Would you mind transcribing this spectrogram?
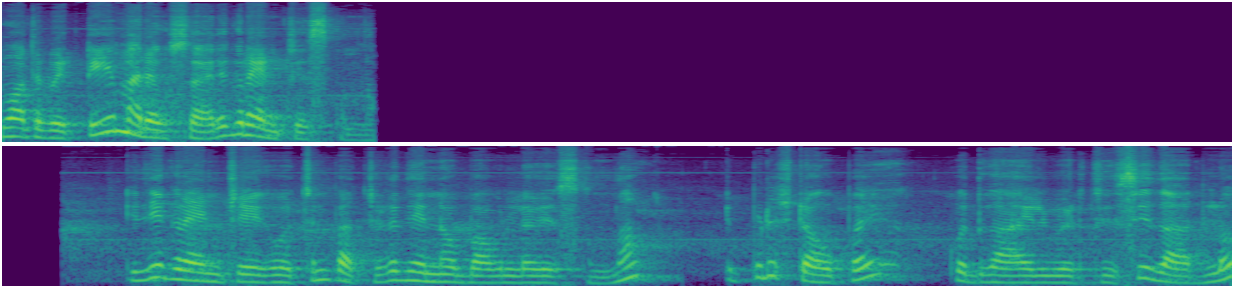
మూత పెట్టి మరొకసారి గ్రైండ్ చేసుకుందాం. ఇది గ్రైండ్ చేయవచ్చిన పచ్చడి దీన్ని ఒక బౌల్లో వేసుకుందాం. ఇప్పుడు స్టవ్ పై కొద్దిగా ఆయిల్ వేడి చేసి దానిలో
